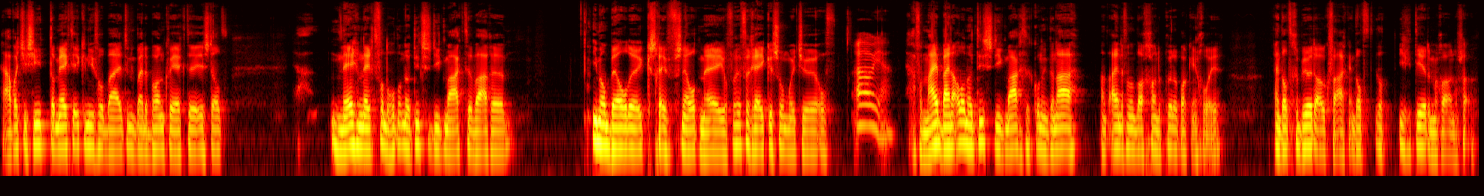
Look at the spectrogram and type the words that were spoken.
ja, wat je ziet, dat merkte ik in ieder geval bij toen ik bij de bank werkte, is dat ja, 99 van de 100 notities die ik maakte waren iemand belde, ik schreef even snel wat mee, of even een rekensommetje. Of Oh ja. ja, voor mij bijna alle notities die ik maakte, kon ik daarna aan het einde van de dag gewoon de prullenbak ingooien. En dat gebeurde ook vaak en dat, dat irriteerde me gewoon of zo.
